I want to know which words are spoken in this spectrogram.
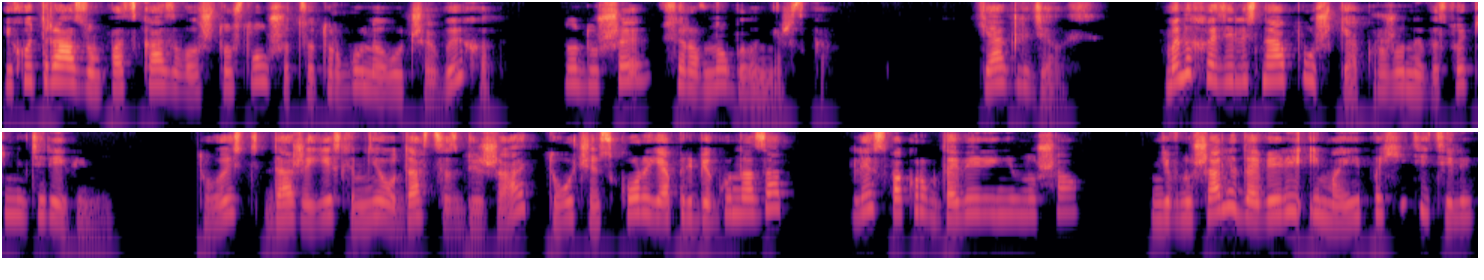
И хоть разум подсказывал, что слушаться Тургуна лучший выход, но душе все равно было мерзко. Я огляделась. Мы находились на опушке, окруженной высокими деревьями. То есть, даже если мне удастся сбежать, то очень скоро я прибегу назад. Лес вокруг доверия не внушал. Не внушали доверия и мои похитители.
